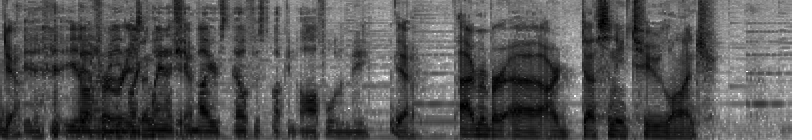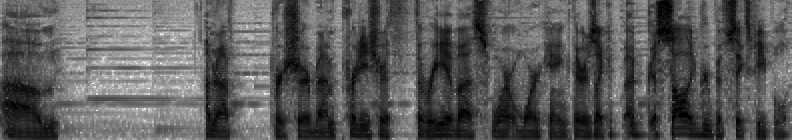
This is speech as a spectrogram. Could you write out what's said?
Yeah. you know Yeah, what for I a mean? Like playing that Yeah. shit by yourself is fucking awful to me. Yeah. I remember uh, our Destiny 2 launch. Um, I'm not for sure, but I'm pretty sure three of us weren't working. There was like a, a solid group of six people.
